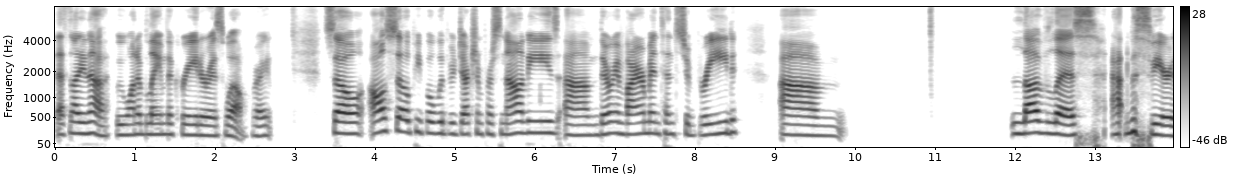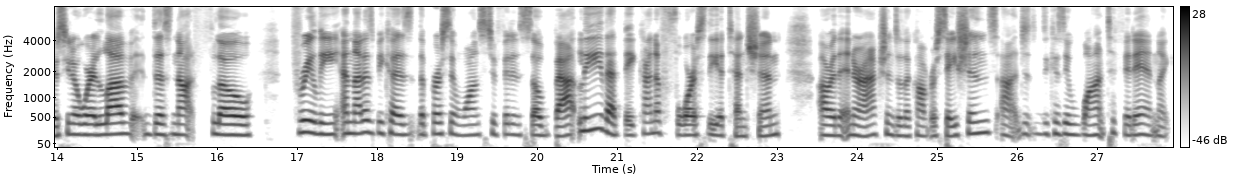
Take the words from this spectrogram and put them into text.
that's not enough we want to blame the creator as well right? So also people with rejection personalities um their environment tends to breed um loveless atmospheres, you know, where love does not flow freely. And that is because the person wants to fit in so badly that they kind of force the attention or the interactions or the conversations uh, just because they want to fit in. Like,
